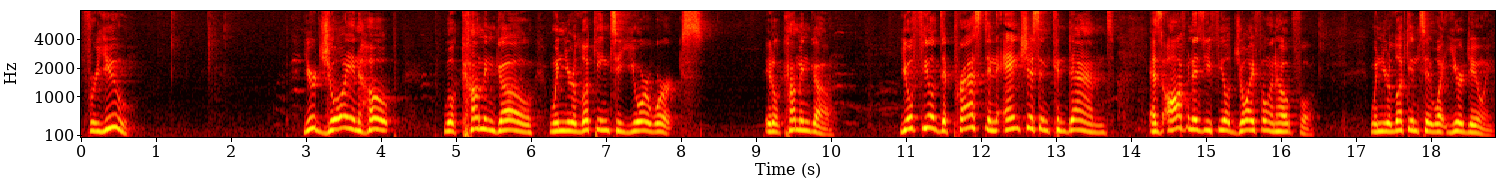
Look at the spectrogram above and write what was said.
for you. Your joy and hope will come and go when you're looking to your works. It'll come and go. You'll feel depressed and anxious and condemned as often as you feel joyful and hopeful when you're looking to what you're doing.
